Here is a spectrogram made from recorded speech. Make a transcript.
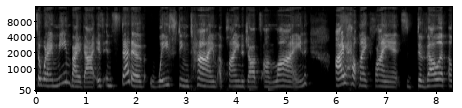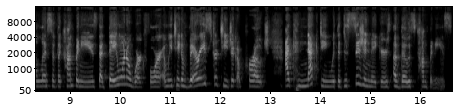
so, what I mean by that is instead of wasting time applying to jobs online, I help my clients develop a list of the companies that they want to work for. And we take a very strategic approach at connecting with the decision makers of those companies.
